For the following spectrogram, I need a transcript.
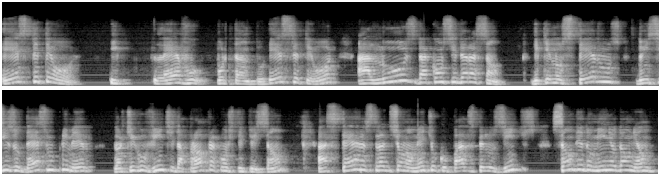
este teor e levo, portanto, este teor à luz da consideração de que, nos termos do inciso 11 do artigo 20 da própria Constituição, as terras tradicionalmente ocupadas pelos índios são de domínio da União.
